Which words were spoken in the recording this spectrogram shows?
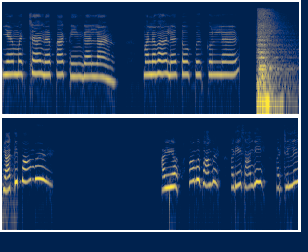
என் மச்சான பாத்தீங்களா? மலவால தோப்புக்குள்ள. யாத்தி பாம்பு! ஐயோ பாம்பு பாம்பு! அடியே சாந்தி! அடி சில்லு!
